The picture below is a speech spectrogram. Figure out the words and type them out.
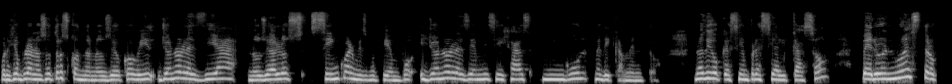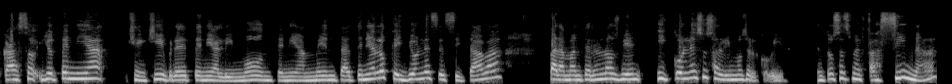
Por ejemplo, a nosotros cuando nos dio COVID, yo no les di a, nos dio a los cinco al mismo tiempo y yo no les di a mis hijas ningún medicamento. No digo que siempre sea el caso, pero en nuestro caso yo tenía jengibre, tenía limón, tenía menta, tenía lo que yo necesitaba para mantenernos bien y con eso salimos del COVID. Entonces me fascina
